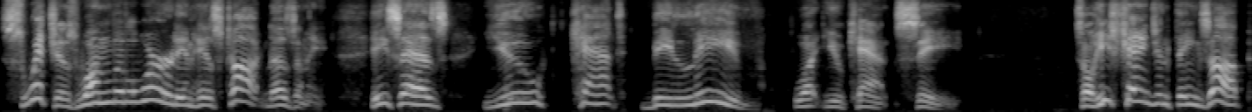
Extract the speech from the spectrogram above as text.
switches one little word in his talk, doesn't he? He says, You can't believe what you can't see. So he's changing things up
